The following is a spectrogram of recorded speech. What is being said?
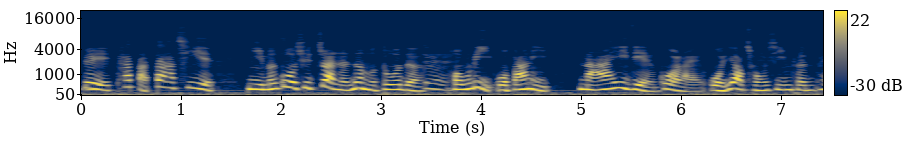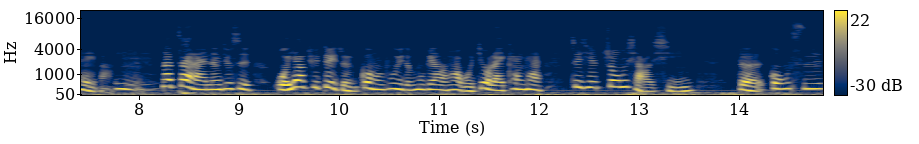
对他把大企业，你们过去赚了那么多的红利，我把你拿一点过来，我要重新分配嘛。嗯。那再来呢，就是我要去对准共同富裕的目标的话，我就来看看这些中小型的公司，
